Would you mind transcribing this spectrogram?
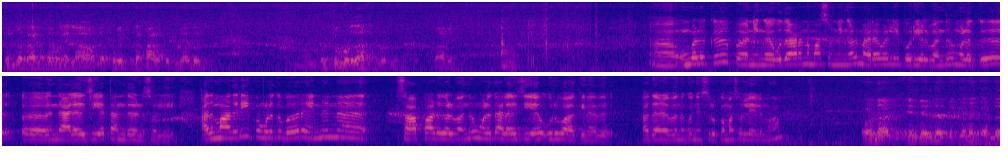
சொன்ன வருத்தங்கள் எல்லாம் அந்த குறிப்பிட்ட காலத்துக்குள்ள அது நின்றுது மாறி. ஓகே உங்களுக்கு இப்போ நீங்கள் உதாரணமாக சொன்னீங்க மரவள்ளி பொரியல் வந்து உங்களுக்கு இந்த அலர்ஜியை தந்துன்னு சொல்லி. அது மாதிரி இப்போ உங்களுக்கு வேறு என்னென்ன சாப்பாடுகள் வந்து உங்களுக்கு அலர்ஜியை உருவாக்கினது? அதை வந்து கொஞ்சம் சுருக்கமாக சொல்லிடுமா ஓ, நான் என்னென்னத்துக்கு எனக்கு அந்த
